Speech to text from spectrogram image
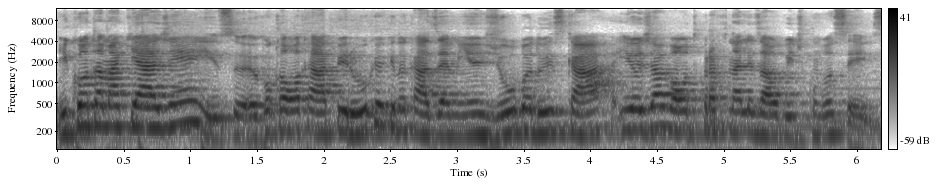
e quanto à maquiagem é isso, eu vou colocar a peruca, que no caso é a minha juba do Scar, e eu já volto pra finalizar o vídeo com vocês.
